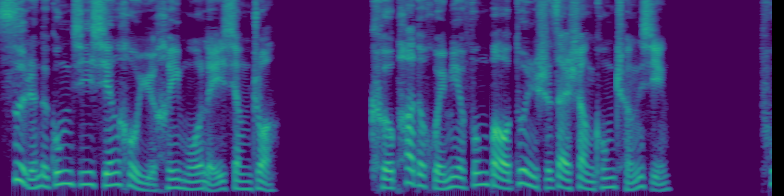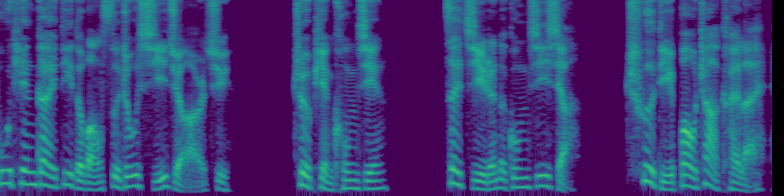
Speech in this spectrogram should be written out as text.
四人的攻击先后与黑魔雷相撞，可怕的毁灭风暴顿时在上空成型，铺天盖地的往四周席卷而去。这片空间在几人的攻击下彻底爆炸开来，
